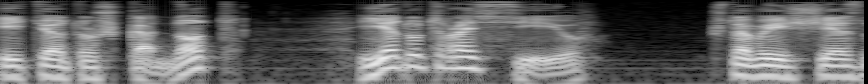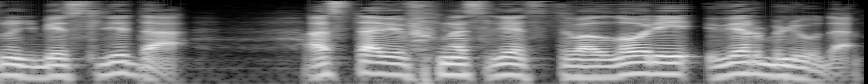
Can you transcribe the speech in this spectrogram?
и тетушка Дот едут в Россию, чтобы исчезнуть без следа, оставив наследство Лори верблюда.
